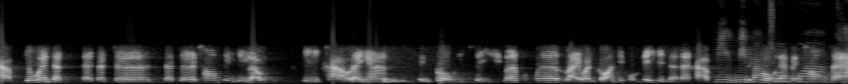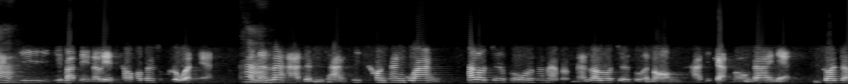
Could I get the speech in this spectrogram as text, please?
ครับยกเว้นแต่แต่จะเจอจะเจอช่องจริงๆ แล้วมีข่าวรายงานถึงโพรงที่สี่เมื่อเมื่อหลายวันก่อนที่ผมได้ยินนะนะครับมีมีซึ่บางโพรงช่วนั้งนเป็นกว้าช่องงแสงค่ะที่ที่มาร์ตินาลิสเขาเข้าไปสำรวจเนี่ยค่ะอันนั้นน่ะอาจจะมีทางที่ค่อนข้างกว้าง ถ้าเราเจอโพรงลักษณะแบบนั้น แล้วเราเจอตัวน้องหาที่กัดน้องได้เนี่ย ก็จะ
